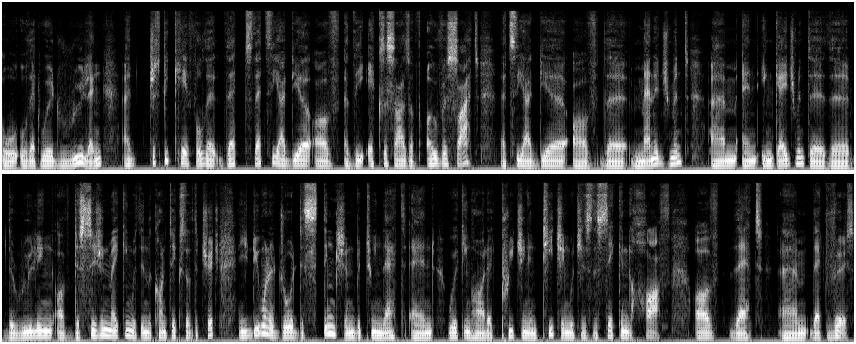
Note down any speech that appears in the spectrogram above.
or, or, that word ruling, uh, just be careful that that's, that's the idea of uh, the exercise of oversight. That's the idea of the management um, and engagement, the, the, the ruling of decision making within the context of the church. And you do want to draw a distinction between that and working hard at preaching and teaching, which is the second half of that um, that verse.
